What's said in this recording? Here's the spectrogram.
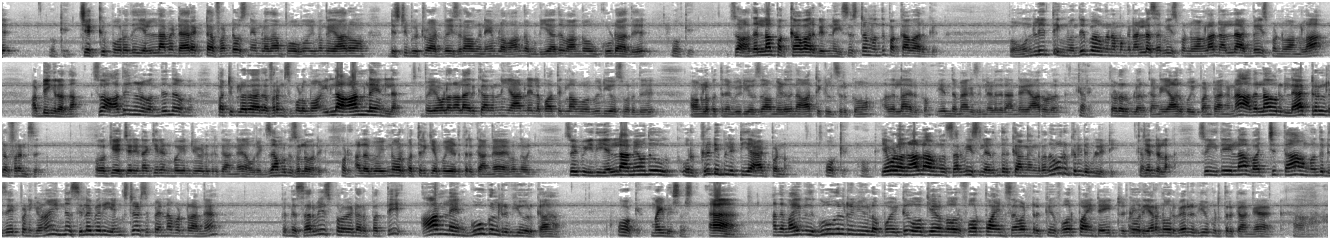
ஓகே செக்கு போகிறது எல்லாமே டைரெக்டாக ஃபண்ட் ஹவுஸ் நேமில் தான் போகும். இவங்க யாரும் டிஸ்ட்ரிபியூட்டரோ அட்வைசரோ அவங்க நேமில் வாங்க முடியாது வாங்கவும் கூடாது. ஓகே ஸோ அதெல்லாம் பக்காவாக இருக்குது இன்னைக்கு சிஸ்டம் வந்து பக்காவாக இருக்குது இப்போ ஒன்லி திங் வந்து இப்போ அவங்க நமக்கு நல்ல சர்வீஸ் பண்ணுவாங்களா? நல்ல அட்வைஸ் பண்ணுவாங்களா? அப்படிங்கிறது தான் ஸோ அதுங்களை வந்து இந்த பர்டிகுலராக ரெஃபரன்ஸ் மூலமோ இல்லை ஆன்லைனில் இப்போ எவ்வளோ நாளாக இருக்காங்கன்னு நீங்கள் ஆன்லைனில் பார்த்துக்கலாம். வீடியோஸ் வருது. அவங்கள பற்றின வீடியோஸ் அவங்க எழுதின ஆர்டிகிள்ஸ் இருக்கும். அதெல்லாம் இருக்கும். எந்த மேகசினில் எழுதுறாங்க? யாரோட கரெக்ட் தொடர்பில் இருக்காங்க? யார் போய் பண்ணுறாங்கன்னா அதெல்லாம் ஒரு லேட்ரல் ரெஃபரன்ஸு ஓகே சரி நக்கீரன் போய் இன்டர்வியூ எடுத்திருக்காங்க. ஒரு எக்ஸாம்பிளுக்கு சொல்ல வரேன் அதில் இன்னொரு பத்திரிக்கை போய் எடுத்திருக்காங்க இவங்க ஸோ இப்போ இது எல்லாமே வந்து ஒரு கிரெடிபிலிட்டியை ஆட் பண்ணும். ஓகே ஓகே எவ்வளோ நாள் அவங்க சர்வீஸில் இருந்திருக்காங்கங்கிறதும் ஒரு கிரெடிபிலிட்டி ஜென்ரலாக ஸோ இதையெல்லாம் வச்சு தான் அவங்க வந்து டிசைட் பண்ணிக்கணும். இன்னும் சில பேர் யங்ஸ்டர்ஸ் இப்போ என்ன பண்ணுறாங்க இப்போ இந்த சர்வீஸ் ப்ரொவைடர் பற்றி ஆன்லைன் கூகுள் ரிவ்யூ இருக்கா? ஓகே மை பிஸ்னஸ் ஆ. அந்த மைபு கூகுள் ரிவ்யூவில் போயிட்டு ஓகே அவங்க ஒரு ஃபோர் பாயிண்ட் செவன் இருக்குது ஃபோர் பாயிண்ட் எயிட் இருக்குது ஒரு இரநூறு பேர் ரிவ்யூ கொடுத்துருக்காங்க.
